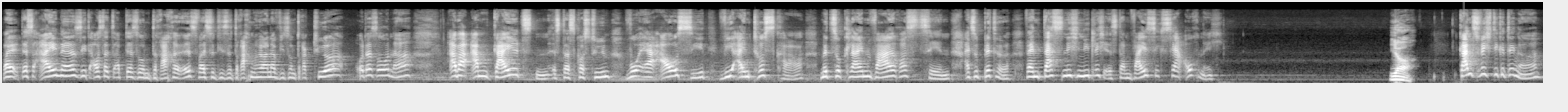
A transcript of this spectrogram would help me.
weil das eine sieht aus, als ob der so ein Drache ist, weißt du, diese Drachenhörner wie so ein Traktür oder so, ne? Aber am geilsten ist das Kostüm, wo er aussieht wie ein Tuska mit so kleinen Walrosszähnen. Also bitte, wenn das nicht niedlich ist, dann weiß ich es ja auch nicht. Ja, Ganz wichtige Dinge.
